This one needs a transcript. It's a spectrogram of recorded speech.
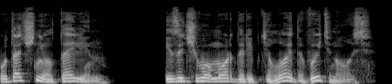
уточнил Тайлин, из-за чего морда рептилоида вытянулась.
